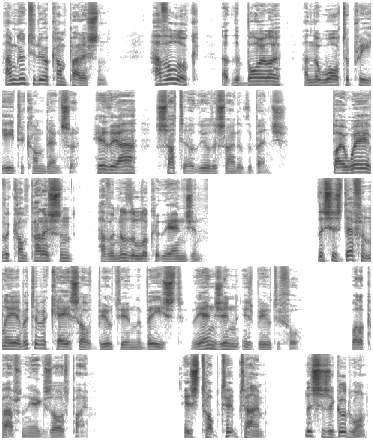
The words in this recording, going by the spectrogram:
I'm going to do a comparison. Have a look at the boiler and the water preheater condenser. Here they are, sat at the other side of the bench. By way of a comparison, have another look at the engine. This is definitely a bit of a case of Beauty and the Beast. The engine is beautiful, well apart from the exhaust pipe. It's top tip time. This is a good one.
